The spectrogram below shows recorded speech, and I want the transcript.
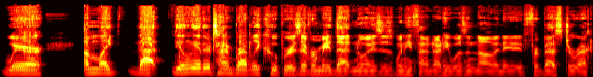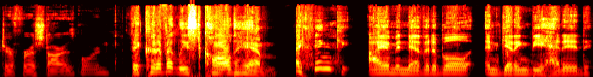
Where I'm like that. The only other time Bradley Cooper has ever made that noise is when he found out he wasn't nominated for Best Director for A Star Is Born. They could have at least called him. I think I am inevitable and getting beheaded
